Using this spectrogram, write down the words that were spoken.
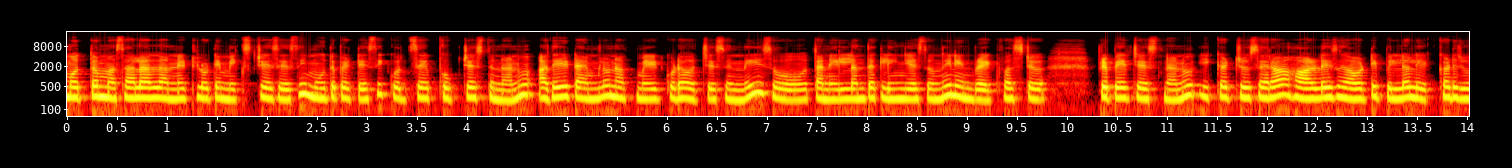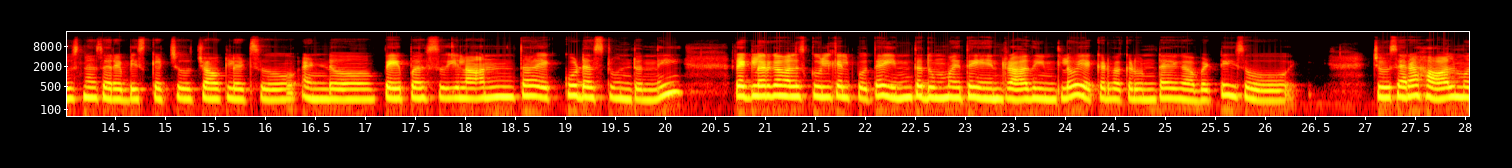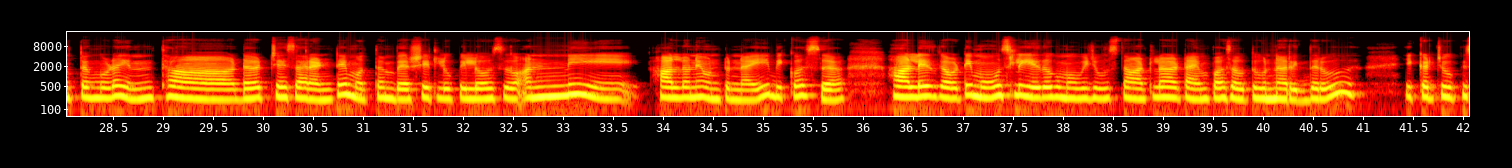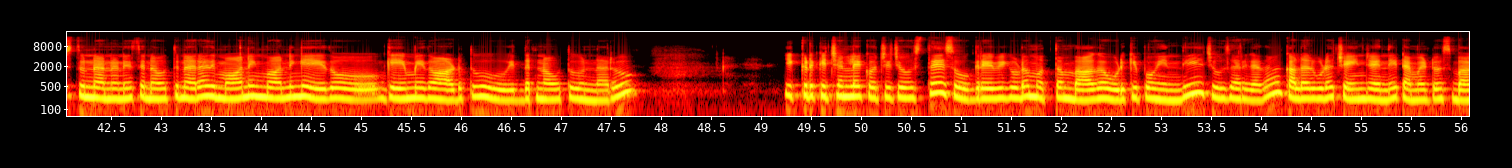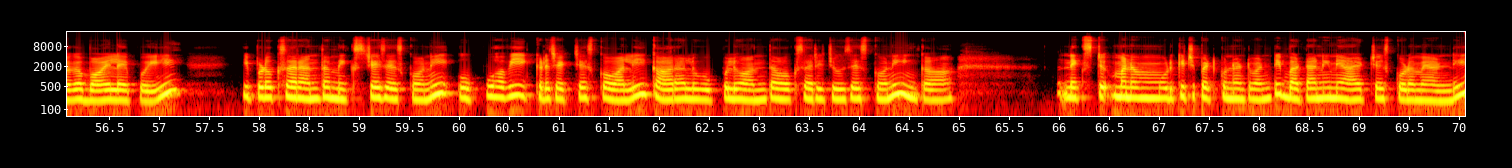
మొత్తం మసాలాలు అన్నిటిలోటి మిక్స్ చేసేసి మూత పెట్టేసి కొద్దిసేపు కుక్ చేస్తున్నాను. అదే టైంలో నాకు మేడ్ కూడా వచ్చేసింది. సో తన ఇల్లంతా క్లీన్ చేస్తుంది. నేను బ్రేక్ఫాస్ట్ ప్రిపేర్ చేస్తున్నాను. ఇక్కడ చూసారా హాలిడేస్ కాబట్టి పిల్లలు ఎక్కడ చూసినా సరే బిస్కెట్స్ చాక్లెట్స్ అండ్ పేపర్స్ ఇలా అంతా ఎక్కువ డస్ట్ ఉంటుంది. రెగ్యులర్గా వాళ్ళ స్కూల్కి వెళ్ళిపోతే ఇంత దుమ్ము అయితే ఏం రాదు ఇంట్లో ఎక్కడవక్కడ ఉంటాయి కాబట్టి. సో చూసారా హాల్ మొత్తం కూడా ఎంత డర్ట్ చేశారంటే మొత్తం బెడ్షీట్లు పిల్లోస్ అన్నీ హాల్లోనే ఉంటున్నాయి బికాస్ uh, హాలిడేస్ కాబట్టి మోస్ట్లీ ఏదో ఒక మూవీ చూస్తా అట్లా టైం పాస్ అవుతూ ఉన్నారు ఇద్దరు. ఇక్కడ చూపిస్తున్నాను అనేసి నవ్వుతున్నారు. అది మార్నింగ్ మార్నింగ్ ఏదో గేమ్ ఏదో ఆడుతూ ఇద్దరు నవ్వుతూ ఉన్నారు. ఇక్కడ కిచెన్లోకి వచ్చి చూస్తే సో గ్రేవీ కూడా మొత్తం బాగా ఉడికిపోయింది. చూసారు కదా కలర్ కూడా చేంజ్ అయింది. టమాటోస్ బాగా బాయిల్ అయిపోయి. ఇప్పుడు ఒకసారి అంతా మిక్స్ చేసేసుకొని ఉప్పు అవి ఇక్కడ చెక్ చేసుకోవాలి. కారాలు ఉప్పులు అంతా ఒకసారి చూసేసుకొని ఇంకా నెక్స్ట్ మనం ఉడికించి పెట్టుకున్నటువంటి బఠానీని యాడ్ చేసుకోవడమే అండి.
